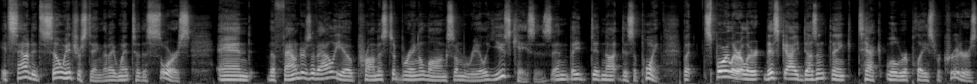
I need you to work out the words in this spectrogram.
It sounded so interesting that I went to the source and the founders of AllyO promised to bring along some real use cases, and they did not disappoint. But spoiler alert, this guy doesn't think tech will replace recruiters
